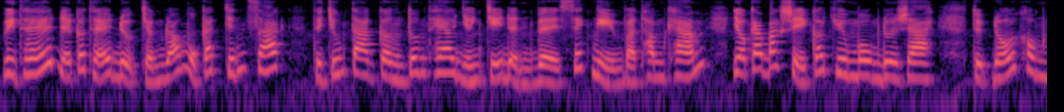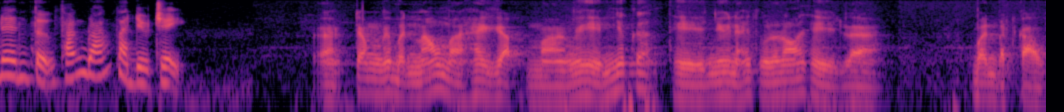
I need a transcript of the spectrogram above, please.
Vì thế, để có thể được chẩn đoán một cách chính xác, thì chúng ta cần tuân theo những chỉ định về xét nghiệm và thăm khám do các bác sĩ có chuyên môn đưa ra. Tuyệt đối không nên tự phán đoán và điều trị. À, trong cái bệnh máu mà hay gặp mà nguy hiểm nhất á, thì như nãy tôi đã nói thì là bệnh bạch cầu.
